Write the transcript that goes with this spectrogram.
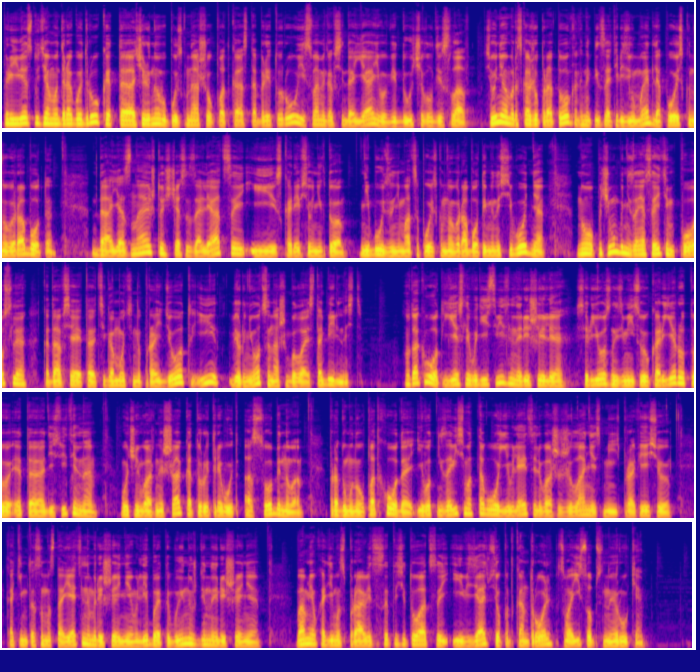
Приветствую тебя, мой дорогой друг. Это очередной выпуск нашего подкаста Абритуру, и с вами, как всегда, я, его ведущий Владислав. Сегодня я вам расскажу про то, как написать резюме для поиска новой работы. Да, я знаю, что сейчас изоляция, и, скорее всего, никто не будет заниматься поиском новой работы именно сегодня, но почему бы не заняться этим после, когда вся эта тягомотина пройдет и вернется наша былая стабильность? Ну так вот, если вы действительно решили серьезно изменить свою карьеру, то это действительно очень важный шаг, который требует особенного, продуманного подхода. И вот независимо от того, является ли ваше желание сменить профессию каким-то самостоятельным решением, либо это вынужденное решение, вам необходимо справиться с этой ситуацией и взять все под контроль в свои собственные руки.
